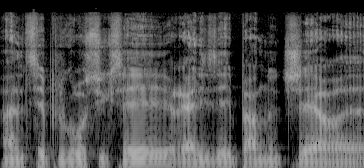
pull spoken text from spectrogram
un de ses plus gros succès, réalisé par notre cher euh,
